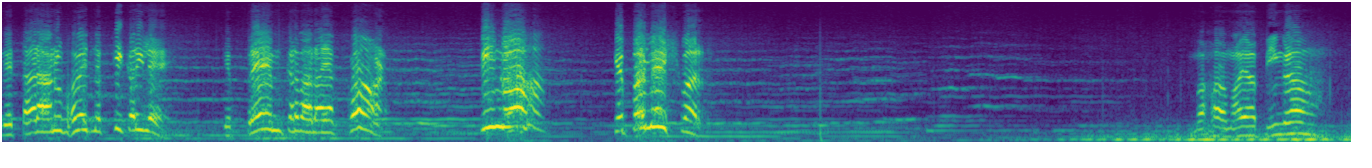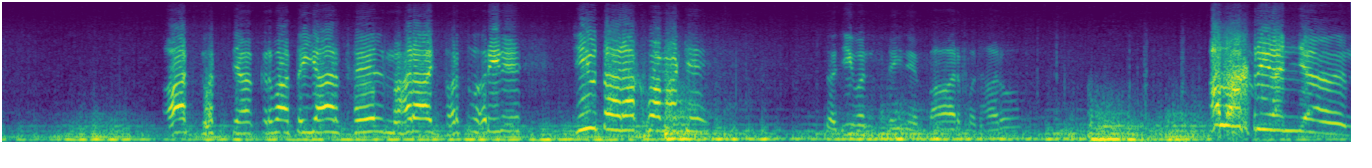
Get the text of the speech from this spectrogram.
ને તારા અનુભવે જ નક્કી કરી લે કે પ્રેમ કરવા લાયક કોણ? પિંગળા કે પરમેશ્વર? મહામાયા પીંગળા, આત્મહત્યા કરવા તૈયાર થયેલ મહારાજ ભર્તુહરીને જીવતા રાખવા માટે સજીવન થઈને બહાર પધારો. અલખ નિરંજન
